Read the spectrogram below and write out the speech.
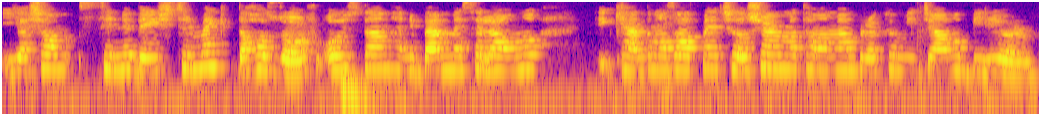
yaşam stilini değiştirmek daha zor. O yüzden hani ben mesela onu kendim azaltmaya çalışıyorum ama tamamen bırakamayacağımı biliyorum.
